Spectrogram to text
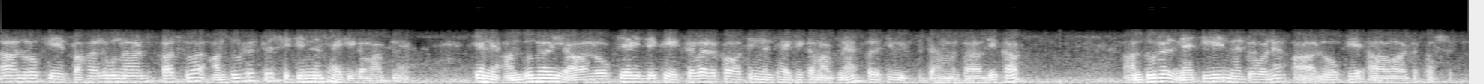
ආලෝකයේ පහළ වුණාට පස්සෙ අඳුරට සිටින්නට හැකියාවක් නැහැ. කියන්නේ අඳුරයි ආලෝකයයි දෙක එකවර පවතින හැකියාවක් නැහැ ප්‍රතිවිරුද්ධ ධර්මතා දෙකක්. අඳුර නැති වෙන්නට ඕන ආලෝකයේ ආවට පස්සේ.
